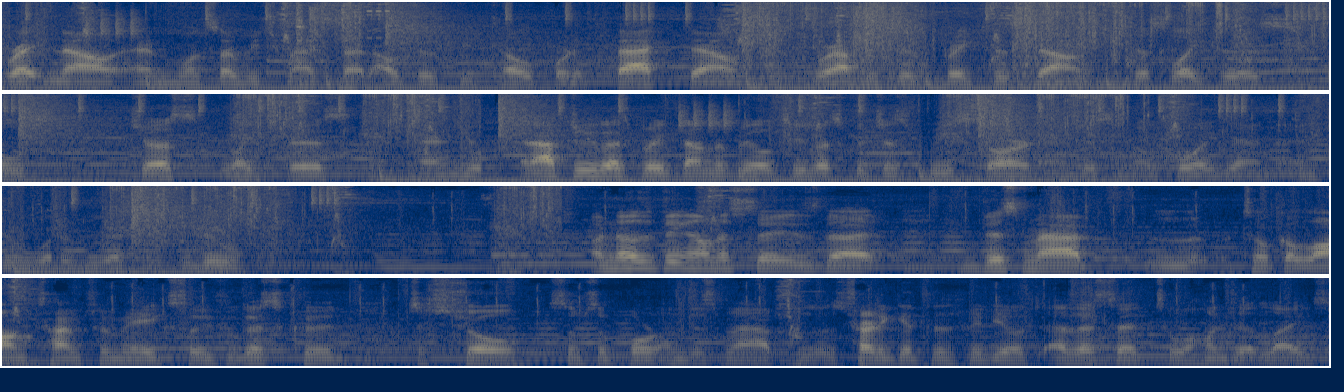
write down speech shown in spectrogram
right now. And once i reach max height i'll just be teleported back down where i have to just break this down just like this just like this and you and after you guys break down the build you guys could just restart and just you know go again and do whatever you guys need to do. Another thing i want to say is that this map took a long time to make so if you guys could just show some support on this map. So let's try to get this video as i said to 100 likes.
